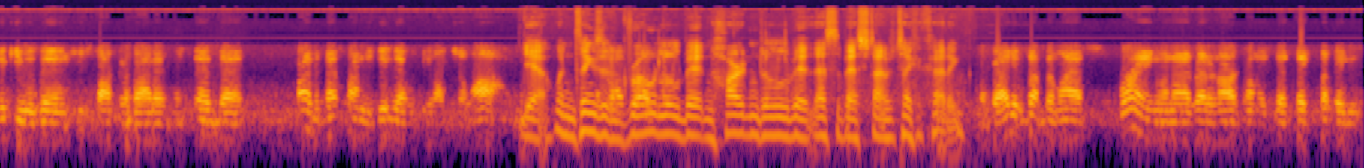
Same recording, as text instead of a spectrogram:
Vicki was in. She was talking about it, and they said that probably the best time to do that would be like July. Yeah, when things have grown a little bit and hardened a little bit, that's the best time to take a cutting. Okay, I did something last spring when I read an article and they said take clippings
